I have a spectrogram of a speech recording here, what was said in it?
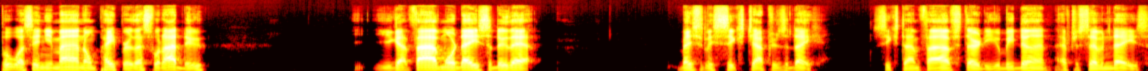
put what's in your mind on paper. That's what I do. You got five more days to do that. Basically six chapters a day. Six times five is 30. You'll be done after seven days.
